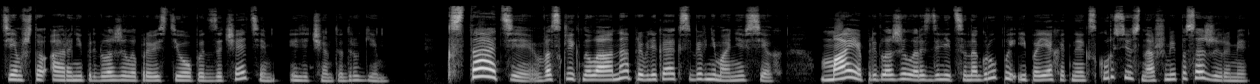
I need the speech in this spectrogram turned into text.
Тем, что Ара не предложила провести опыт с зачатием или чем-то другим? «Кстати!» — воскликнула она, привлекая к себе внимание всех. «Майя предложила разделиться на группы и поехать на экскурсию с нашими пассажирами.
